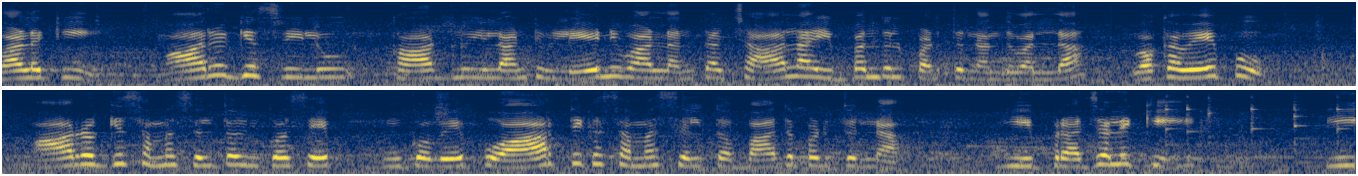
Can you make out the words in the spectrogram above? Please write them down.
వాళ్ళకి ఆరోగ్యశ్రీలు కార్డులు ఇలాంటివి లేని వాళ్ళంతా చాలా ఇబ్బందులు పడుతున్నందువల్ల ఒకవైపు ఆరోగ్య సమస్యలతో ఇంకోసేపు ఇంకోవైపు ఆర్థిక సమస్యలతో బాధపడుతున్న ఈ ప్రజలకి ఈ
